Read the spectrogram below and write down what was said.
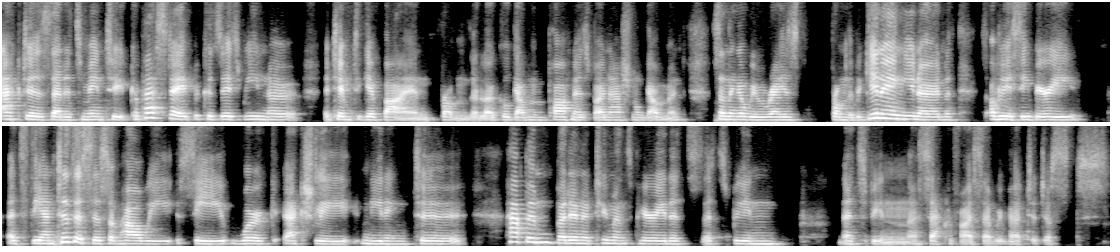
actors that it's meant to capacitate because there's been no attempt to get buy-in from the local government partners by national government, something that we raised from the beginning, you know, and it's obviously very, it's the antithesis of how we see work actually needing to happen, but in a two month period, it's it's been it's been a sacrifice that we've had to just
